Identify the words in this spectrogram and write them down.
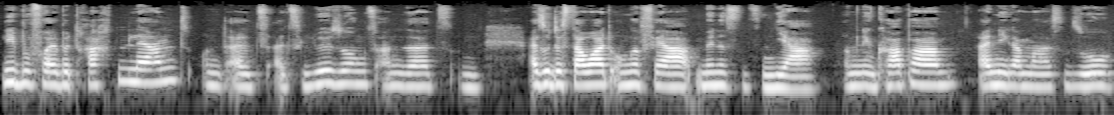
liebevoll betrachten lernt und als, als Lösungsansatz. Und, also das dauert ungefähr mindestens ein Jahr, um den Körper einigermaßen so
